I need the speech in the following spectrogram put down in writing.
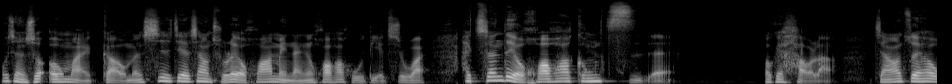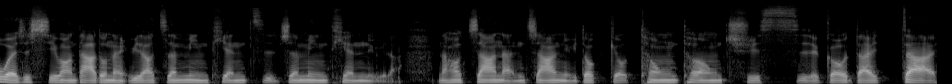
我只能说，Oh my god！我们世界上除了有花美男跟花花蝴蝶之外，还真的有花花公子诶 OK，好啦，讲到最后，我也是希望大家都能遇到真命天子、真命天女啦。然后渣男渣女都给我通通去死，go die die！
